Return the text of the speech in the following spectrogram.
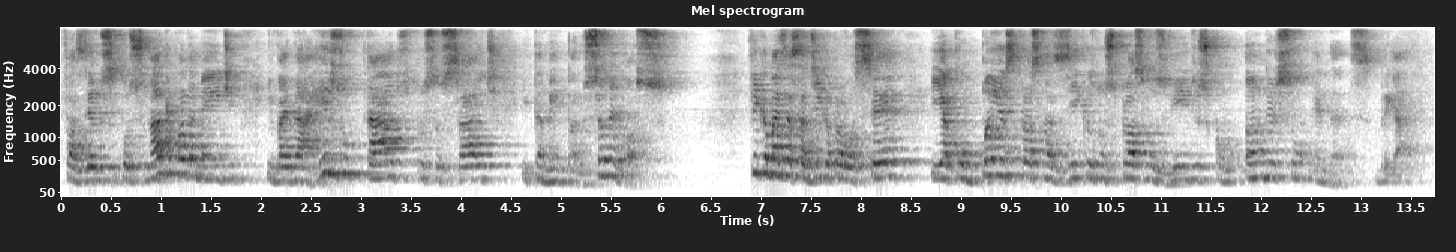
fazê-lo se posicionar adequadamente e vai dar resultados para o seu site e também para o seu negócio. Fica mais essa dica para você e acompanhe as próximas dicas nos próximos vídeos com Anderson Hernandes. Obrigado.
